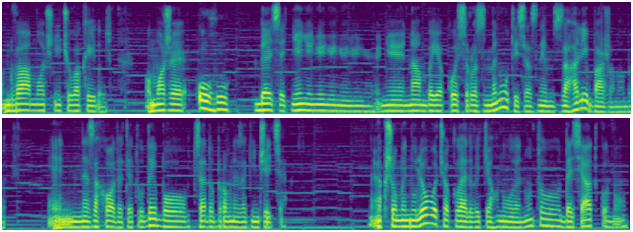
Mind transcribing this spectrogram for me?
два мощні чуваки йдуть? Може, огу 10. ні ні ні ні ні ні Нам би якось розминутися з ним взагалі бажано би е, не заходити туди, бо це добром не закінчиться. Якщо ми нульовочок ледве тягнули, ну то десятку, ну.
